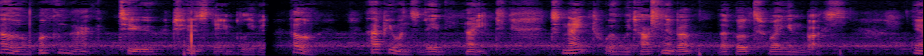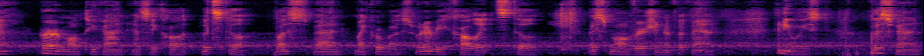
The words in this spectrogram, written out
Hello, welcome back to Tuesday, believe it. Hello, happy Wednesday night. Tonight we'll be talking about the Volkswagen bus. Yeah, or multivan as they call it, but still, bus, van, microbus, whatever you call it, it's still a small version of a van. Anyways, this van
